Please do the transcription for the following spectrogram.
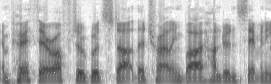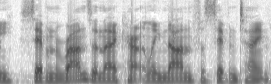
And Perth, they're off to a good start. They're trailing by 177 runs, and they're currently none for 17.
